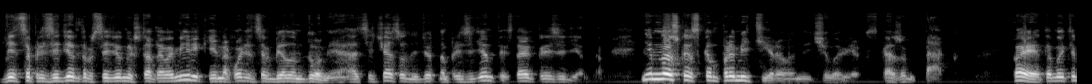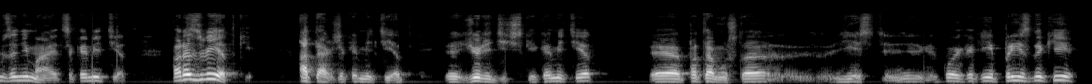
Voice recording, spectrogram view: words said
вице-президентом Соединенных Штатов Америки и находится в Белом доме. А сейчас он идет на президента и ставит президентом. Немножко скомпрометированный человек, скажем так. Поэтому этим занимается комитет по разведке, а также комитет Э, юридический комитет, э, потому что есть э, кое-какие признаки,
